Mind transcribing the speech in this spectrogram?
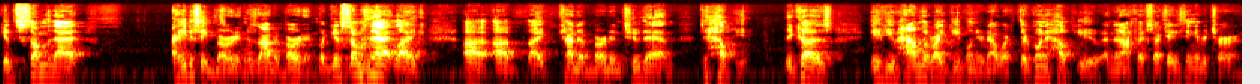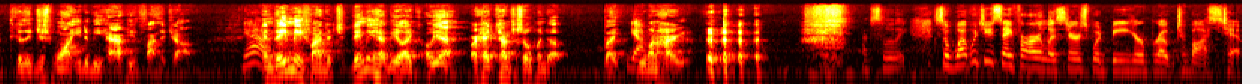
Give some of that. I hate to say burden; it's not a burden, but give some of that like uh, uh like kind of burden to them to help you because if you have the right people in your network, they're going to help you, and they're not going to expect anything in return because they just want you to be happy and find a job. Yeah. And they may find it. They may have be like, "Oh yeah, our headcount just opened up. Like Yeah. we want to hire you." Absolutely. So, what would you say for our listeners would be your broke to boss tip?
